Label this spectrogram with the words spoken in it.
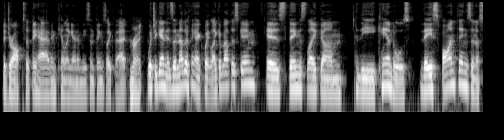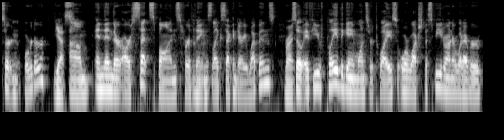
the drops that they have and killing enemies and things like that. Right. Which again is another thing I quite like about this game is things like um the candles they spawn things in a certain order Yes. um, and then there are set spawns for things like secondary weapons. Mm-hmm. Right. So if you've played the game once or twice or watched the speedrun or whatever,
